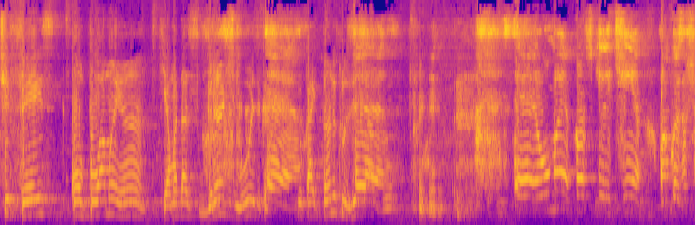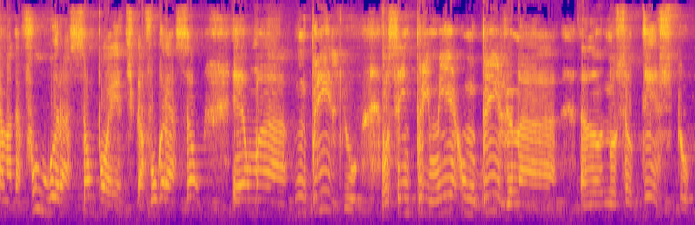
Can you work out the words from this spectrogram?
te fez compor Amanhã, que é uma das grandes músicas é, que o Caetano, inclusive, é, gravou. É, o Mayakovsky ele tinha uma coisa chamada fulguração poética. A fulguração é uma, um brilho, você imprimir um brilho na, no, no seu texto,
